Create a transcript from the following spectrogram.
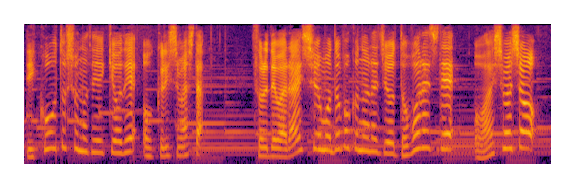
リコート所の提供でお送りしました。それでは来週も土木のラジオドボラジでお会いしましょう。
